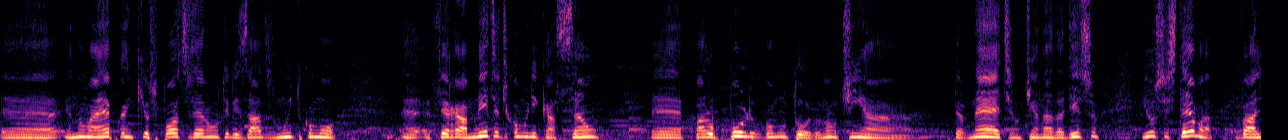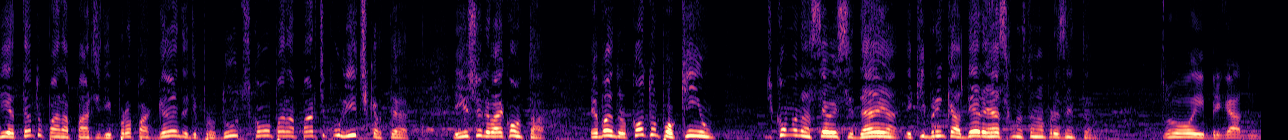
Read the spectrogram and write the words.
é, numa época em que os postes eram utilizados muito como é, ferramenta de comunicação é, para o público como um todo. Não tinha internet, não tinha nada disso. E o sistema valia tanto para a parte de propaganda de produtos como para a parte política até. E isso ele vai contar. Evandro, conta um pouquinho de como nasceu essa ideia e que brincadeira é essa que nós estamos apresentando. Oi, obrigado.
